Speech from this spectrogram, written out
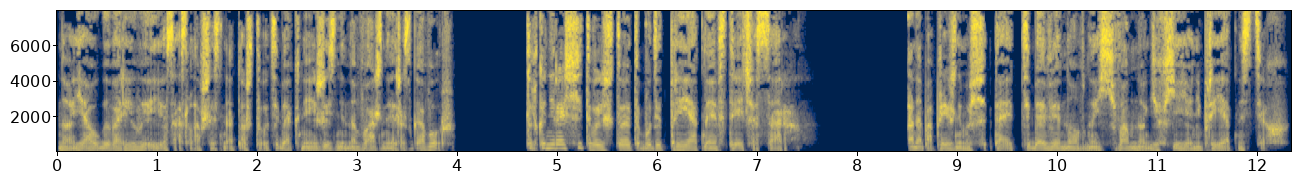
Но я уговорила ее, сославшись на то, что у тебя к ней жизненно важный разговор. Только не рассчитывай, что это будет приятная встреча, Сара. Она по-прежнему считает тебя виновной во многих ее неприятностях.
